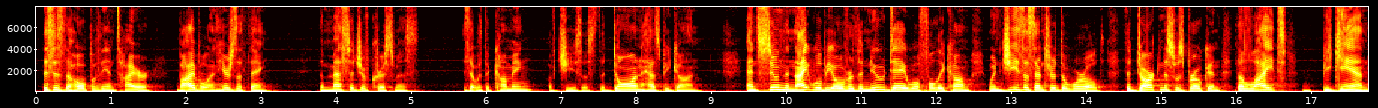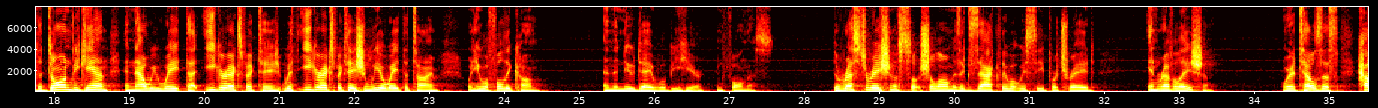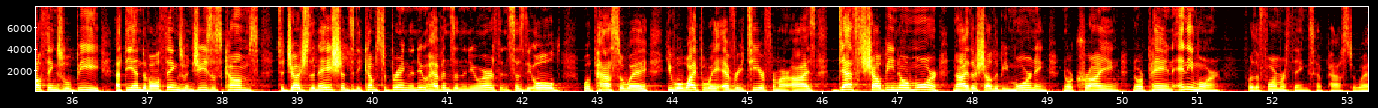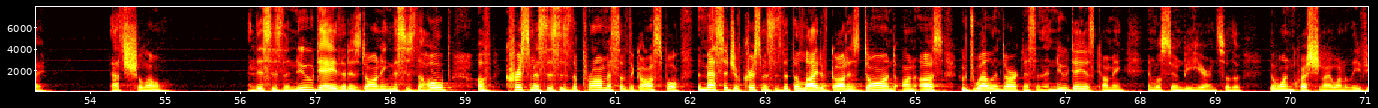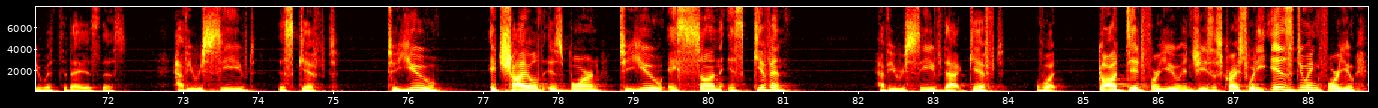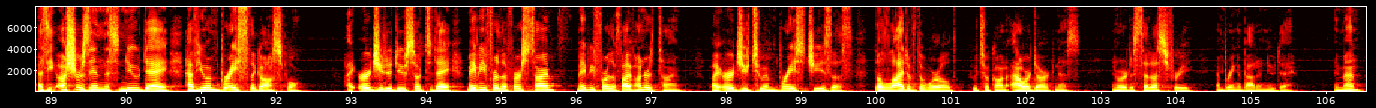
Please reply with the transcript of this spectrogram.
This is the hope of the entire Bible. And here's the thing the message of Christmas is that with the coming of Jesus, the dawn has begun. And soon the night will be over. The new day will fully come. When Jesus entered the world, the darkness was broken. The light began. The dawn began. And now we wait that eager expectation. With eager expectation, we await the time when he will fully come and the new day will be here in fullness. The restoration of shalom is exactly what we see portrayed in Revelation where it tells us how things will be at the end of all things when Jesus comes to judge the nations and he comes to bring the new heavens and the new earth. And it says, The old will pass away. He will wipe away every tear from our eyes. Death shall be no more, neither shall there be mourning, nor crying, nor pain anymore, for the former things have passed away. That's shalom. And this is the new day that is dawning. This is the hope of Christmas. This is the promise of the gospel. The message of Christmas is that the light of God has dawned on us who dwell in darkness, and a new day is coming and will soon be here. And so, the, the one question I want to leave you with today is this Have you received this gift? To you, a child is born, to you, a son is given. Have you received that gift of what God did for you in Jesus Christ, what He is doing for you as He ushers in this new day. Have you embraced the gospel? I urge you to do so today, maybe for the first time, maybe for the 500th time. I urge you to embrace Jesus, the light of the world, who took on our darkness in order to set us free and bring about a new day. Amen?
